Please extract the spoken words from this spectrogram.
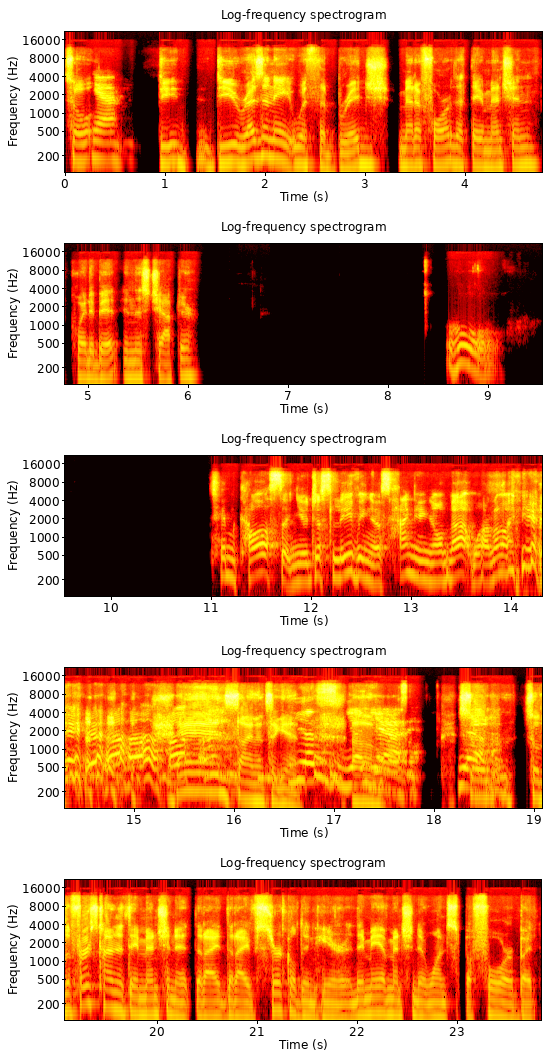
So, yeah. Do you, do you resonate with the bridge metaphor that they mention quite a bit in this chapter? Oh, Tim Carson, you're just leaving us hanging on that one, aren't you? and silence again. Yes, yeah, um, yeah. So, so the first time that they mention it, that I that I've circled in here, they may have mentioned it once before, but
